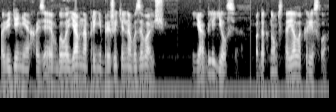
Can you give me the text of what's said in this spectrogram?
Поведение хозяев было явно пренебрежительно вызывающим. Я огляделся. Под окном стояло кресло.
